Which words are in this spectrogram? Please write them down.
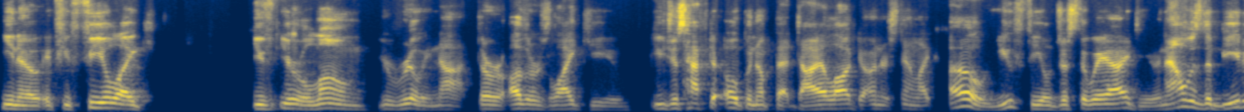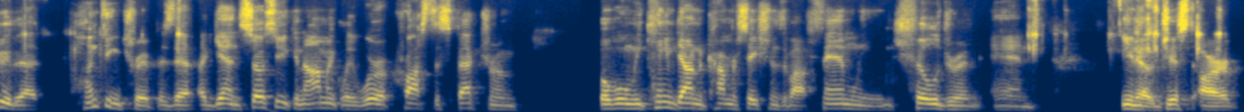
you know, if you feel like you, you're alone, you're really not. There are others like you. You just have to open up that dialogue to understand, like, oh, you feel just the way I do. And that was the beauty of that hunting trip is that, again, socioeconomically, we're across the spectrum. But when we came down to conversations about family and children and, you know, just our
